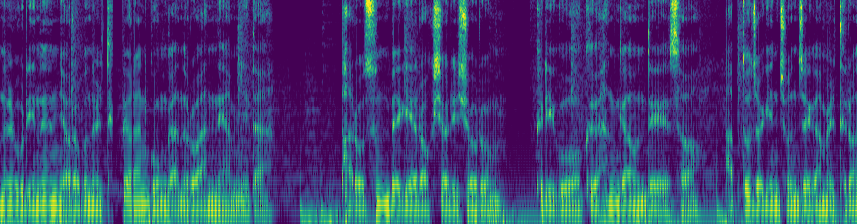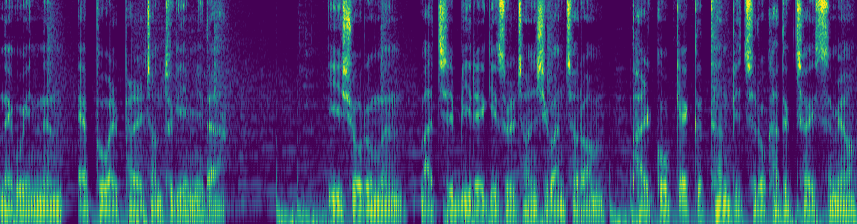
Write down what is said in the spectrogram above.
오늘 우리는 여러분을 특별한 공간으로 안내합니다. 바로 순백의 럭셔리 쇼룸, 그리고 그 한가운데에서 압도적인 존재감을 드러내고 있는 F-18 전투기입니다. 이 쇼룸은 마치 미래 기술 전시관처럼 밝고 깨끗한 빛으로 가득 차 있으며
